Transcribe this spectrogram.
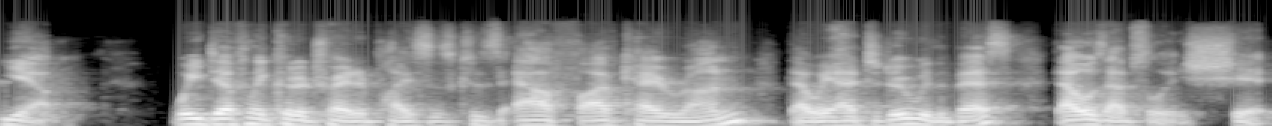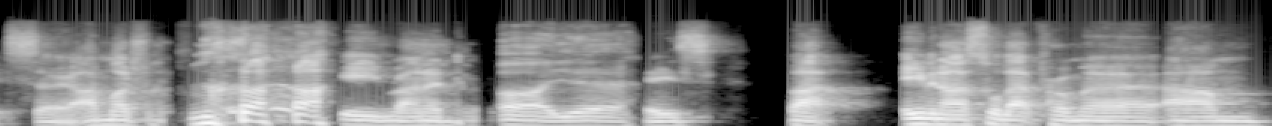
Yeah, we definitely could have traded places because our 5K run that we had to do with the best that was absolutely shit. So I'm much ski runner. Oh yeah, piece. But even I saw that from a um,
